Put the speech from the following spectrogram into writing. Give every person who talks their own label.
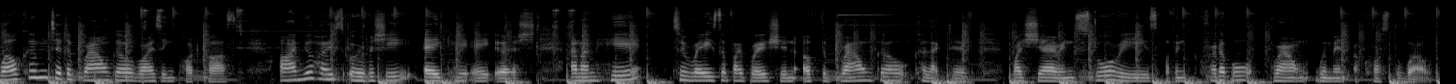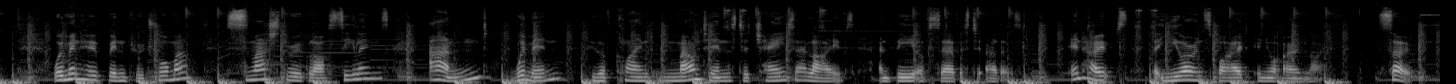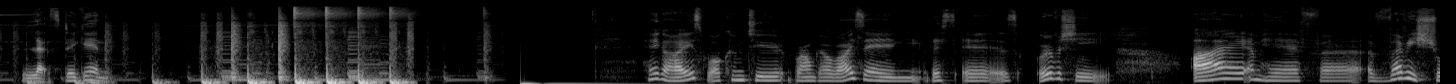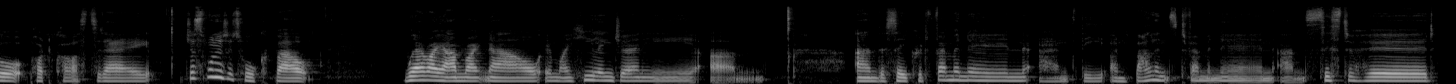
Speaker 1: welcome to the Brown Girl Rising podcast. I'm your host, Urvashi, aka Ursh, and I'm here to raise the vibration of the Brown Girl Collective by sharing stories of incredible brown women across the world. Women who've been through trauma, smashed through glass ceilings, and women who have climbed mountains to change their lives and be of service to others, in hopes that you are inspired in your own life. So, let's dig in. Hey guys, welcome to Brown Girl Rising. This is Urvashi. I am here for a very short podcast today. Just wanted to talk about where I am right now in my healing journey um, and the sacred feminine and the unbalanced feminine and sisterhood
